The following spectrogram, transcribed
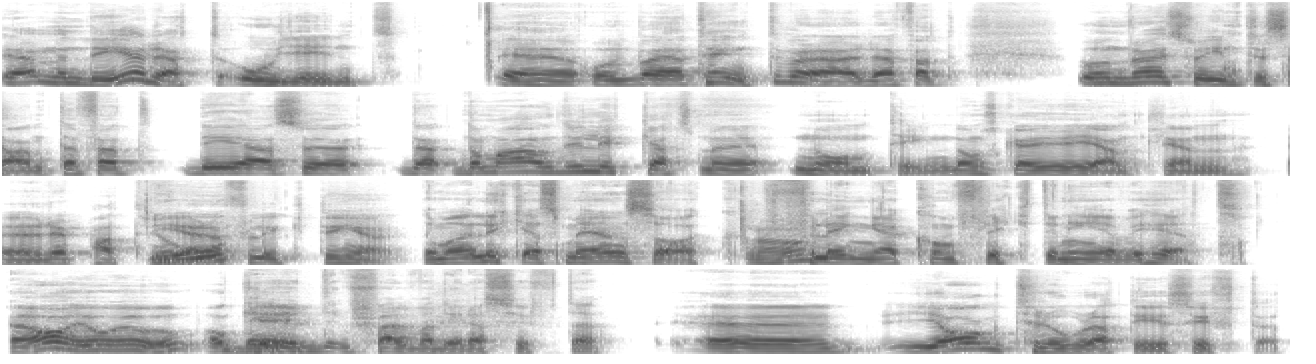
Ja, men det är rätt ogint. Eh, och vad jag tänkte var det här, därför att Undrar är så intressant därför att det är alltså, de har aldrig lyckats med någonting. De ska ju egentligen eh, repatriera jo, flyktingar. De har lyckats med en sak, ja. förlänga konflikten i evighet. Ja, jo, jo, okay. Det är själva deras syfte. Eh, jag tror att det är syftet.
